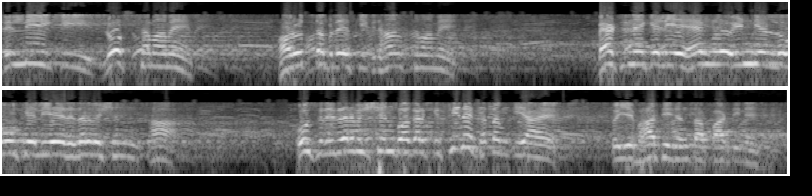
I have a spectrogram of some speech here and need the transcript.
दिल्ली की लोकसभा में और उत्तर प्रदेश की विधानसभा में बैठने के लिए एंग्लो इंडियन लोगों के लिए रिजर्वेशन था। उस रिजर्वेशन को अगर किसी ने खत्म किया है तो ये भारतीय जनता पार्टी ने है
